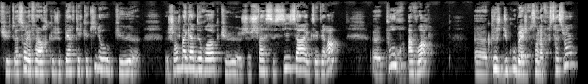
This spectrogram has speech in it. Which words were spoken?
que de toute façon il va falloir que je perde quelques kilos, que je change ma garde-robe, que je fasse ci, ça, etc. pour avoir euh, que je, du coup, bah, je ressens de la frustration,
